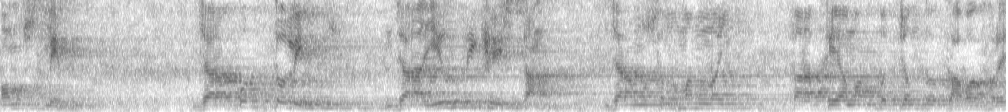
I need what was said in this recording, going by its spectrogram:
অমুসলিম, যারা পত্তলিক যারা ইহুদি খ্রিস্টান, যারা মুসলমান নয়, তারা কেয়ামত পর্যন্ত কাবা ঘরে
